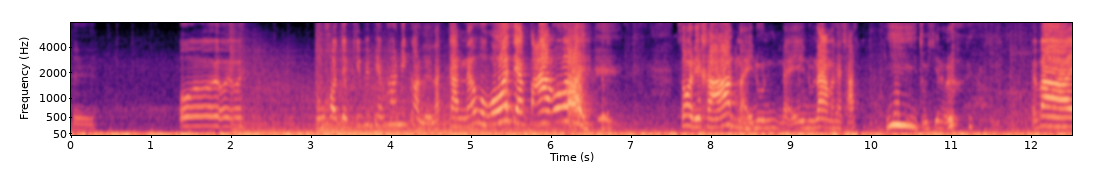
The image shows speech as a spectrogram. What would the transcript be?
เออโอ้ยโอ้ยโอ้ยผมขอจบคลิปเพียงเท่านี้ก่อนเลยละกันนะผมโอ้ยเสียบตาโอ้ยสวัสดีครับ ไหนดูไหนดูหน้ามันชัดๆยี่ตัวเคียเลยบ๊ายบาย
